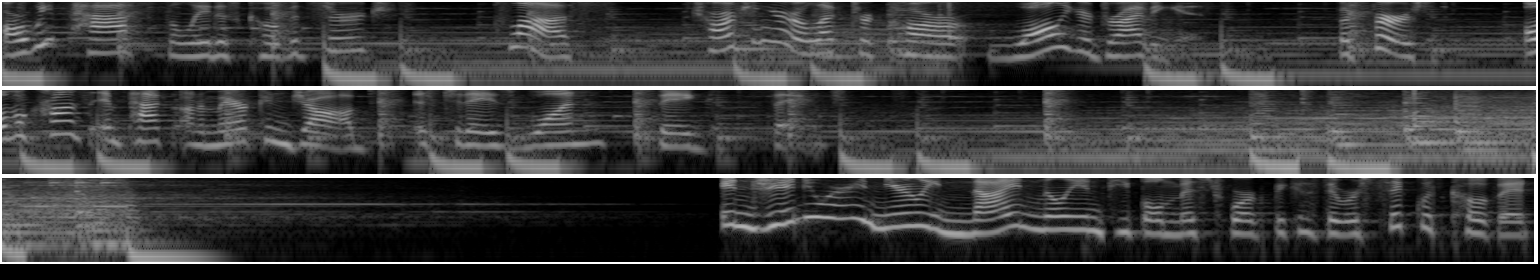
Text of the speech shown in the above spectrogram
Are we past the latest COVID surge? Plus, charging your electric car while you're driving it. But first, Omicron's impact on American jobs is today's one big thing. In January, nearly 9 million people missed work because they were sick with COVID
